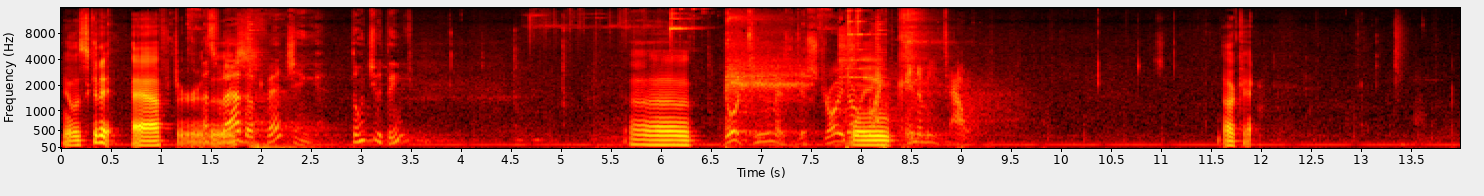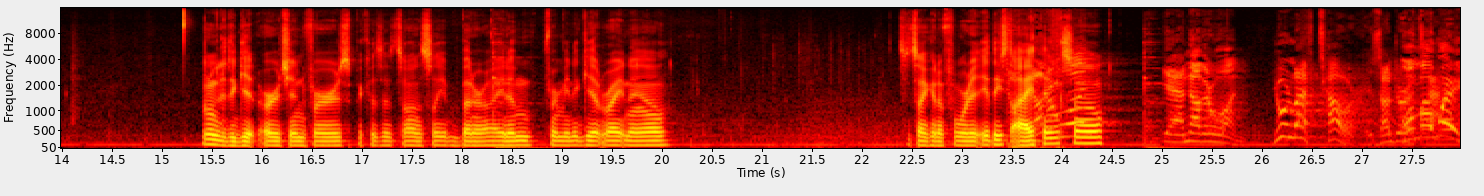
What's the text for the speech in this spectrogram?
yeah, let's get it after That's this. rather fetching, don't you think? Uh, Your team has destroyed a Blink. enemy tower. okay. I wanted to get Urchin first because it's honestly a better item for me to get right now. Since I can afford it. At least I Another think one? so. Yeah, another one. Your left tower is under On attack. my way.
